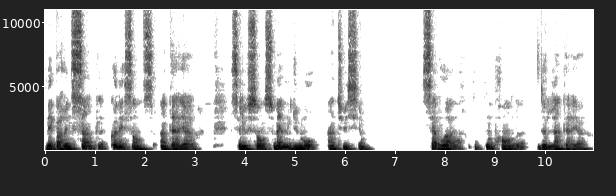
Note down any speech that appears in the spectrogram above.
mais par une simple connaissance intérieure. C'est le sens même du mot intuition. Savoir ou comprendre de l'intérieur.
